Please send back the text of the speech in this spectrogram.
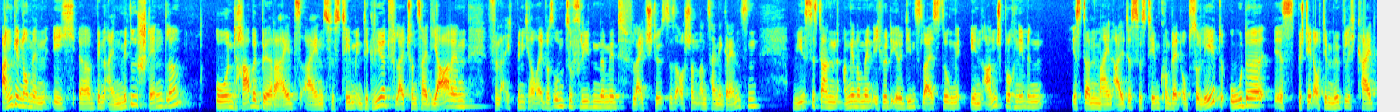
Angenommen, ich äh, bin ein Mittelständler und habe bereits ein System integriert, vielleicht schon seit Jahren. Vielleicht bin ich auch etwas unzufrieden damit, vielleicht stößt es auch schon an seine Grenzen. Wie ist es dann angenommen, ich würde Ihre Dienstleistung in Anspruch nehmen? Ist dann mein altes System komplett obsolet oder es besteht auch die Möglichkeit,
